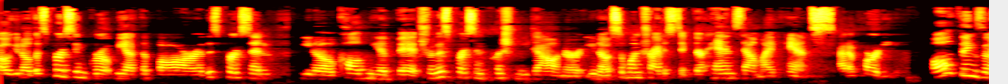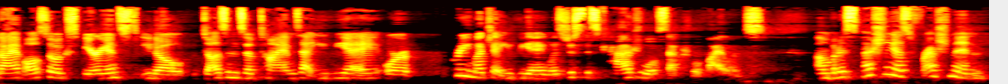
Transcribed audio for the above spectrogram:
oh, you know, this person groped me at the bar, or this person, you know, called me a bitch, or this person pushed me down, or, you know, someone tried to stick their hands down my pants at a party all things that I have also experienced, you know, dozens of times at UVA or pretty much at UVA was just this casual sexual violence. Um, but especially as freshmen,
